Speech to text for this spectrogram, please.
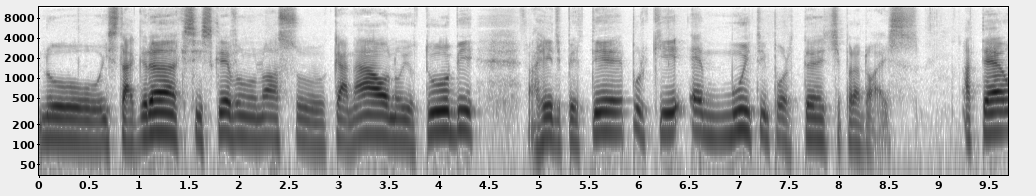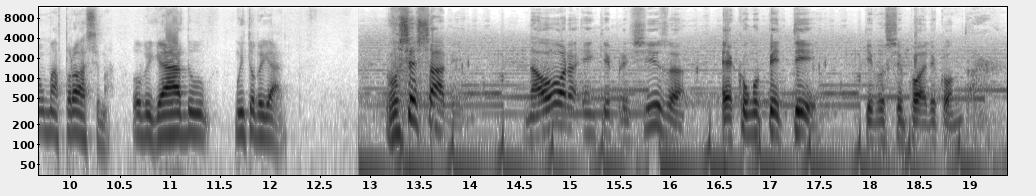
no Instagram, que se inscrevam no nosso canal no YouTube, a Rede PT, porque é muito importante para nós. Até uma próxima. Obrigado, muito obrigado. Você sabe, na hora em que precisa, é com o PT que você pode contar.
